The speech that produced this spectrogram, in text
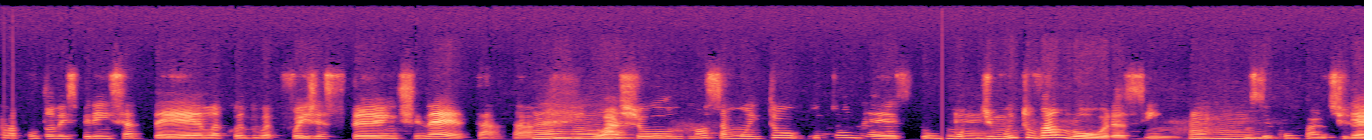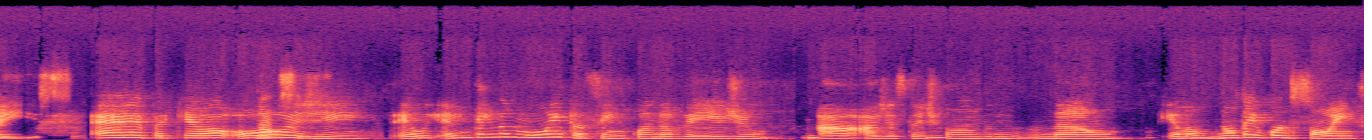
ela contando a experiência dela, quando foi gestante, né, Tata? Tá, uhum. Eu acho, nossa, muito, muito honesto, é. de muito valor, assim, uhum. você compartilhar isso. É, porque hoje, eu, eu entendo muito, assim, quando eu vejo a, a gestante falando não, eu não, não tenho condições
